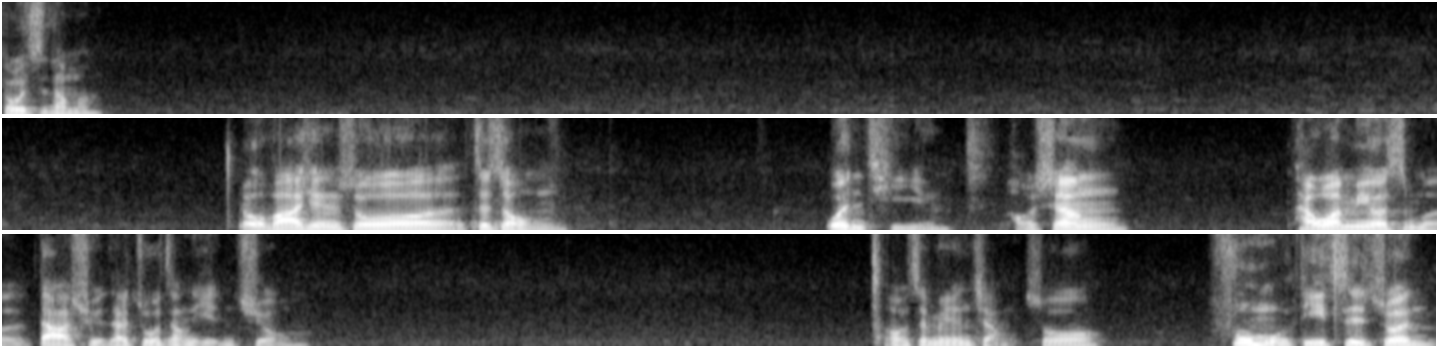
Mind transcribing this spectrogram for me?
各位知道吗？因为我发现说这种问题好像台湾没有什么大学在做这样的研究。哦，这边讲说父母低自尊，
